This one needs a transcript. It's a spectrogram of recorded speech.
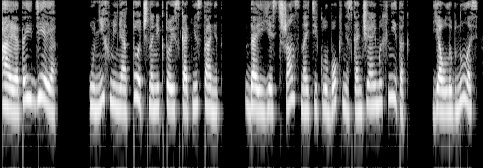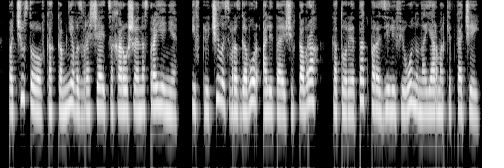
а это идея. У них меня точно никто искать не станет. Да и есть шанс найти клубок нескончаемых ниток. Я улыбнулась, почувствовав, как ко мне возвращается хорошее настроение, и включилась в разговор о летающих коврах, которые так поразили Фиону на ярмарке ткачей.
